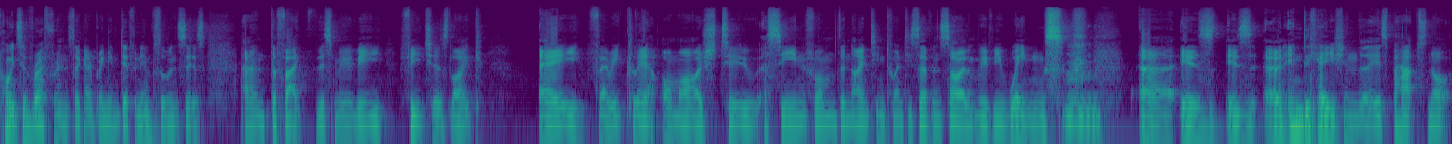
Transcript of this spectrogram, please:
points of reference. They're going to bring in different influences, and the fact that this movie features like a very clear homage to a scene from the 1927 silent movie Wings. Mm. Uh, is is an indication that it's perhaps not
